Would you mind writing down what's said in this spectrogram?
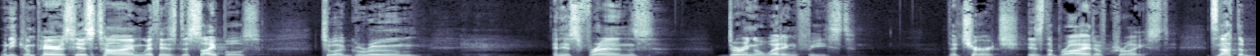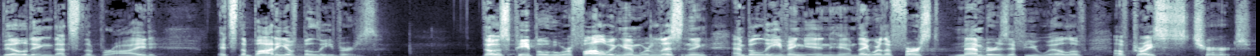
when he compares his time with his disciples to a groom and his friends during a wedding feast. The church is the bride of Christ. It's not the building that's the bride, it's the body of believers. Those people who were following him were listening and believing in him. They were the first members, if you will, of, of Christ's church.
